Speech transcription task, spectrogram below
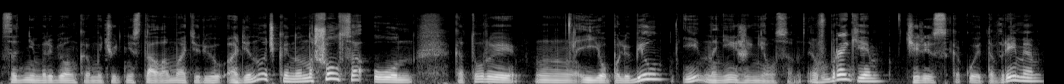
с одним ребенком и чуть не стала матерью-одиночкой, но нашелся он, который ее полюбил и на ней женился. В браке Через какое-то время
